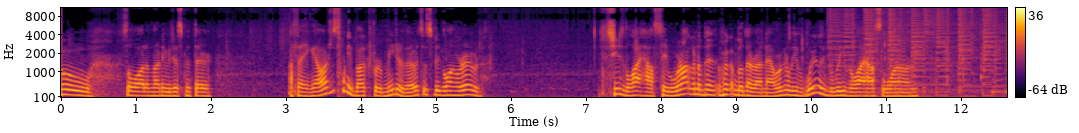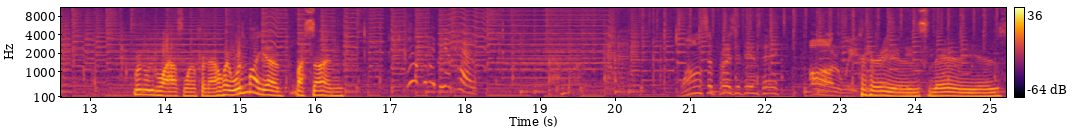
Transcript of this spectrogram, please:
Oh, it's a lot of money we just spent there. I think. Oh, just 20 bucks per meter, though. It's just a big, long road. Choose the lighthouse table. We're not going to build, we're gonna build that right now. We're going to leave, we're going to leave the lighthouse alone. We're going to leave the lighthouse alone for now. Wait, where's my, uh, my son? How can I be of help? Once a presidente, always. There he is. There he is.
